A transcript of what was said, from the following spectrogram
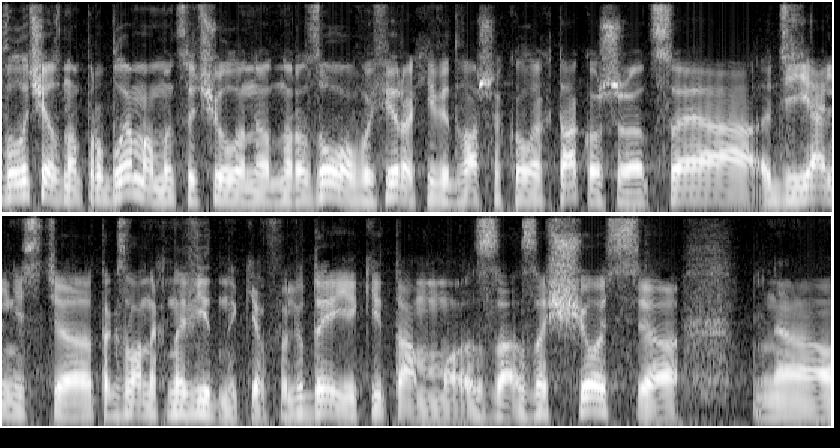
величезна проблема. Ми це чули неодноразово в ефірах і від ваших колег також. Це діяльність е, так званих навідників, людей, які там за, за щось е, е,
